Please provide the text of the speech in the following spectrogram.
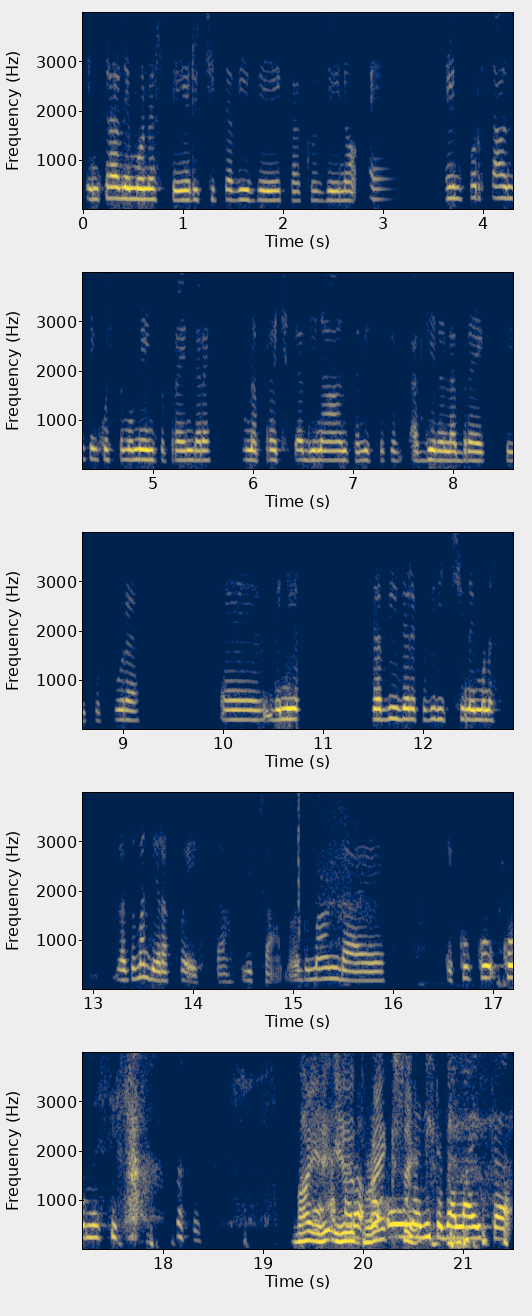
entrare nei monasteri, città viveka, così, no? È, è importante in questo momento prendere una precittadinanza, visto che avviene la Brexit, oppure eh, venire a vivere così vicino ai monasteri? La domanda era questa, diciamo, la domanda è, è co- co- come si fa? Ma eh, il Brexit... una vita da laica...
